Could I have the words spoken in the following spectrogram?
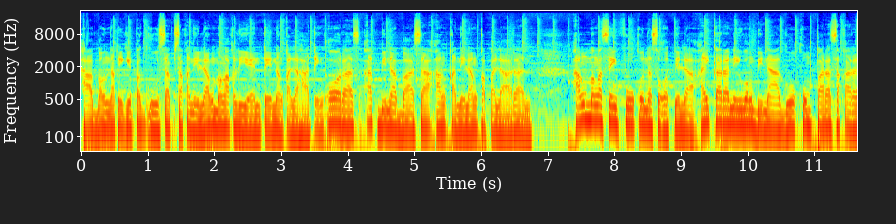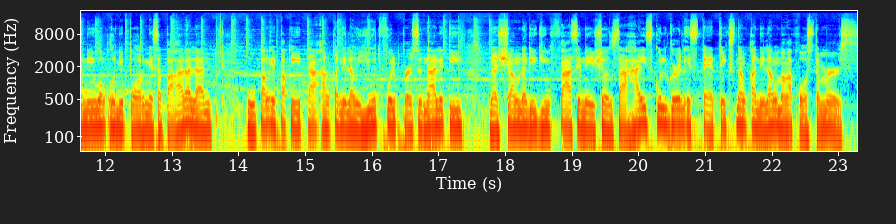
habang nakikipag-usap sa kanilang mga kliyente ng kalahating oras at binabasa ang kanilang kapalaran. Ang mga seifuku na suot nila ay karaniwang binago kumpara sa karaniwang uniforme sa paaralan upang ipakita ang kanilang youthful personality na siyang nagiging fascination sa high school girl aesthetics ng kanilang mga customers.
